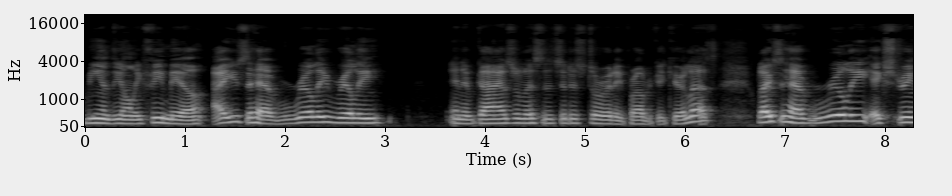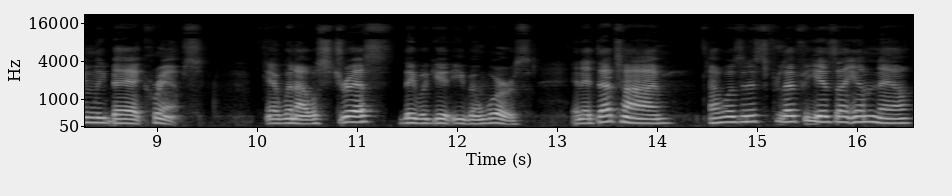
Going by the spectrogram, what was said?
being the only female, I used to have really, really, and if guys are listening to this story, they probably could care less, but I used to have really extremely bad cramps. And when I was stressed, they would get even worse. And at that time, I wasn't as fluffy as I am now.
